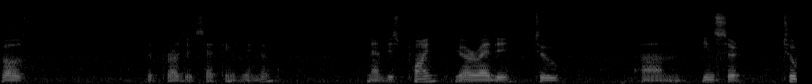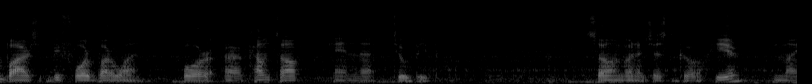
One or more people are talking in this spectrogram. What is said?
Close the project settings window and at this point you are ready to insert two bars before bar 1 for uh, count off and uh, 2 beep. So I'm gonna just go here in my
